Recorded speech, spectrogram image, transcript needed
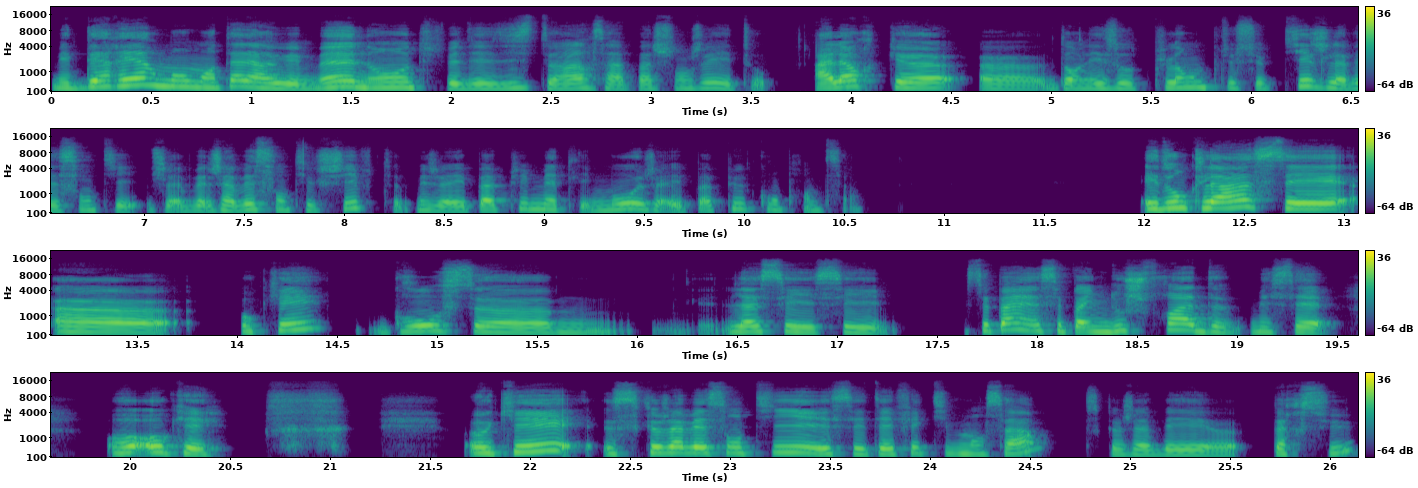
mais derrière mon mental arrivait mais non, tu fais des histoires, ça n'a pas changé et tout. Alors que dans les autres plans plus subtils, je l'avais senti. J'avais senti le shift, mais je n'avais pas pu mettre les mots, je n'avais pas pu comprendre ça. Et donc là, c'est OK, grosse. là, c'est c'est pas pas une douche froide, mais c'est oh, OK. OK, ce que j'avais senti, et c'était effectivement ça, ce que j'avais perçu.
